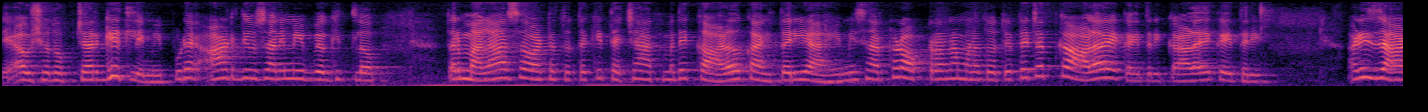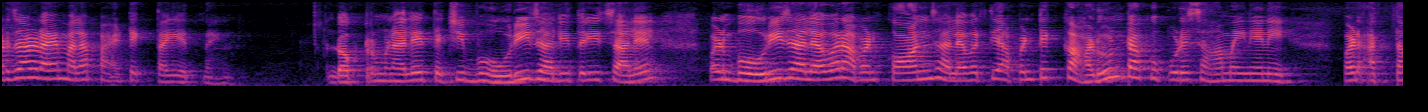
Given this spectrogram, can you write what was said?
ते औषधोपचार घेतले. मी पुढे आठ दिवसांनी मी बघितलं. तर मला असं वाटत होतं की त्याच्या आतमध्ये काळं काहीतरी आहे. मी सारखं डॉक्टरांना म्हणत होते त्याच्यात काळं आहे काहीतरी काळं आहे काहीतरी. आणि जाड जाड आहे मला पाय टेकता येत नाही. डॉक्टर म्हणाले त्याची भोवरी झाली तरी चालेल पण भोवरी झाल्यावर आपण कॉन झाल्यावरती आपण ते काढून टाकू पुढे सहा महिन्यांनी. पण आत्ता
